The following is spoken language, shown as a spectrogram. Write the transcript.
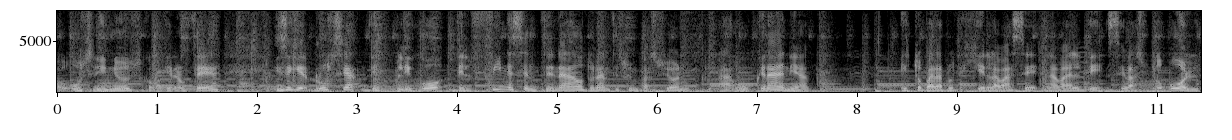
o USNI News, como quieran ustedes, dice que Rusia desplegó delfines entrenados durante su invasión a Ucrania. Esto para proteger la base naval de Sebastopol,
